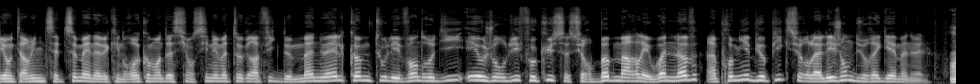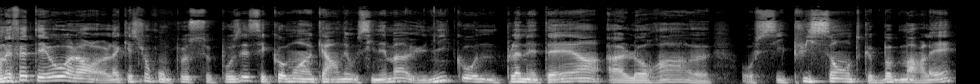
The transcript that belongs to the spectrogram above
Et on termine cette semaine avec une recommandation cinématographique de Manuel comme tous les vendredis et aujourd'hui focus sur Bob Marley One Love, un premier biopic sur la légende du reggae Manuel. En effet Théo, alors la question qu'on peut se poser c'est comment incarner au cinéma une icône planétaire à l'aura euh, aussi puissante que Bob Marley.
